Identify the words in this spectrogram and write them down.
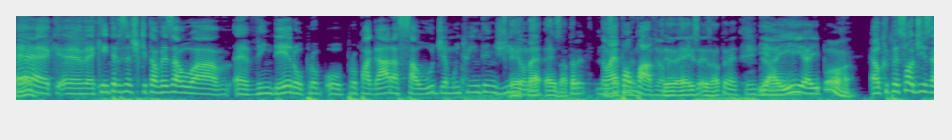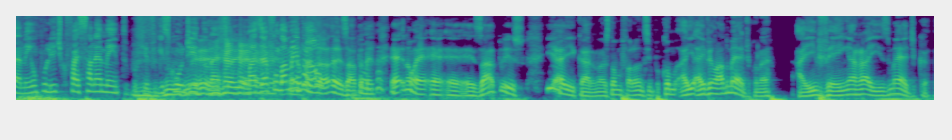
Né? É, é, é, que é interessante que talvez a, a é, vender ou, pro, ou, propagar a saúde é muito intangível, é, né? É, exatamente. Não exatamente. é palpável, né? É, exatamente. Então... E aí, aí, porra. É o que o pessoal diz, né? Nenhum político faz saneamento, porque fica escondido, né? Mas é fundamental. Mas, exatamente. É, não, é, é, é, exato isso. E aí, cara, nós estamos falando assim, como, aí, aí vem o lado médico, né? Aí vem a raiz médica.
